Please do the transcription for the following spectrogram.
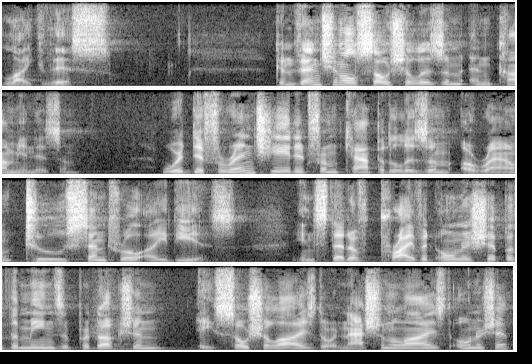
like this. Conventional socialism and communism were differentiated from capitalism around two central ideas. Instead of private ownership of the means of production, a socialized or nationalized ownership,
